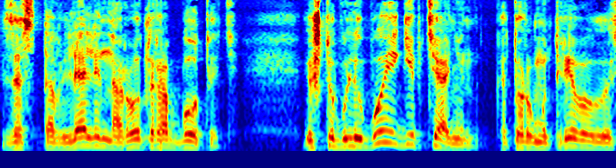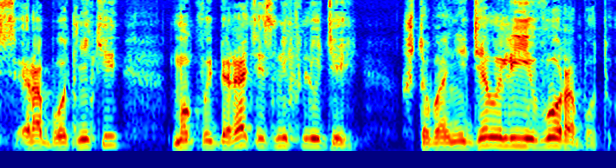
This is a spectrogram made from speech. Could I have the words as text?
заставляли народ работать, и чтобы любой египтянин, которому требовалось работники, мог выбирать из них людей, чтобы они делали его работу.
